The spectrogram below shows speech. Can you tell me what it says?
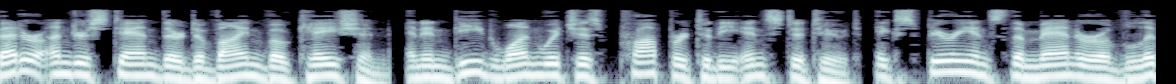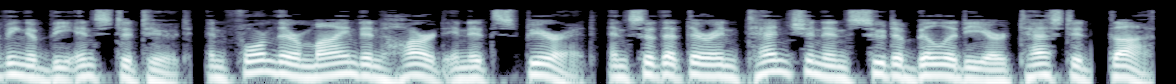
better understand their divine vocation, and indeed one which is proper to the institute, experience the manner of living of the institute, and form their mind and heart in its spirit, and so that their intention and suitability are tested. Thus,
